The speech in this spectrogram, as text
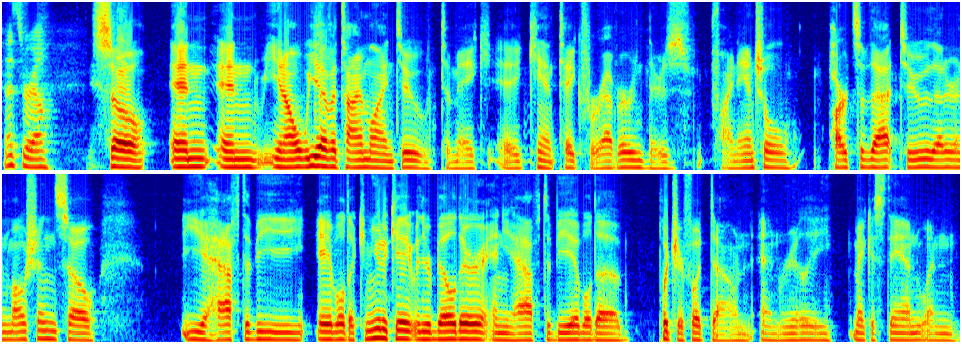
that's real. So and and you know we have a timeline too to make. It can't take forever. There's financial parts of that too that are in motion. So you have to be able to communicate with your builder, and you have to be able to put your foot down and really make a stand when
